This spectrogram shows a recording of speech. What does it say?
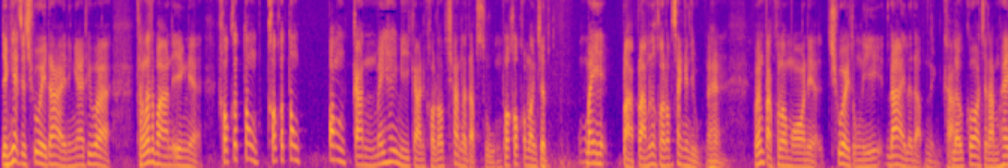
อย่างเงี้ยจะช่วยได้ในแง่ที่ว่าทางรัฐบาลเองเนี่ยเขาก็ต้องเขาก็ต้องป้องกันไม่ให้มีการคอร์รัปชันระดับสูง เพราะเขากำลังจะไม่ปราบปรามเรื่องคอร์รัปชันกันอยู่นะฮะ เพราะฉะนั้นปรับคอรมอเนี่ยช่วยตรงนี้ได้ระดับหนึ่งครับแล้วก็จะทำให้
